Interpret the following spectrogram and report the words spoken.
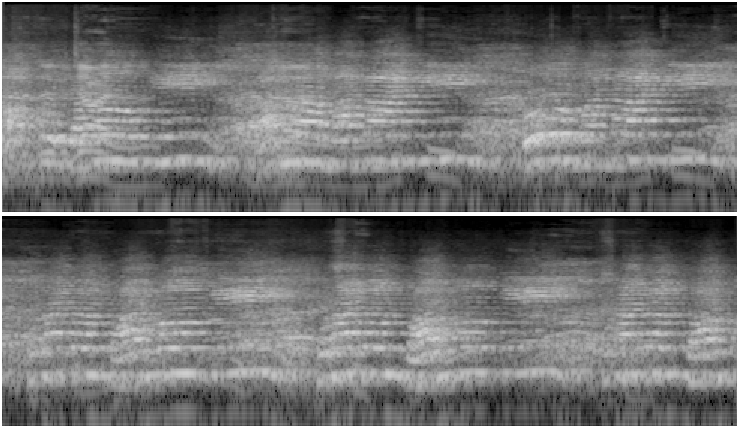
ভক্ত জন কি গঙ্গা মাতা কি গো মাতা কি সনাতন ধর্ম কি সনাতন ধর্ম কি সনাতন ধর্ম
